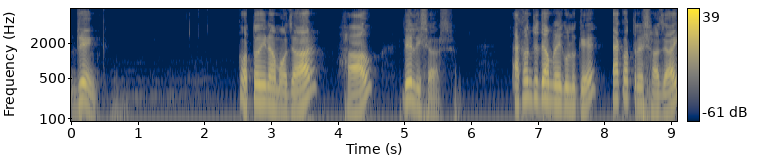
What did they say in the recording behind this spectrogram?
ড্রিঙ্ক কতই না মজার হাউ ডেলিশাস এখন যদি আমরা এগুলোকে একত্রে সাজাই।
